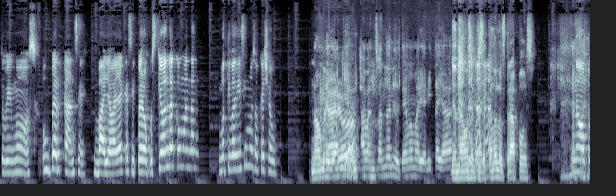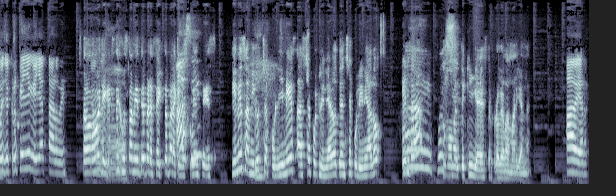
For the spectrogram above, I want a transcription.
tuvimos un percance. Vaya, vaya que sí. Pero pues, ¿qué onda? ¿Cómo andan? ¿Motivadísimos o qué show? No, hombre, ya, avanzando en el tema, Marianita, ya. Ya andamos aquí sacando los trapos. No, pues yo creo que llegué ya tarde. No, llegaste justamente perfecto para que ah, nos cuentes. ¿Tienes amigos chapulines? ¿Has chapulineado? ¿Te han chapulineado? Entra pues como mantequilla este programa, Mariana. A ver,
